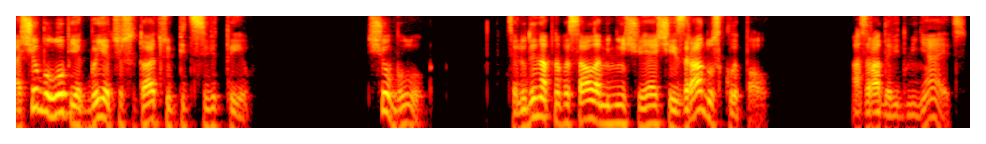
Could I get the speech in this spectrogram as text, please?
А що було б, якби я цю ситуацію підсвітив? Що було б? Ця людина б написала мені, що я ще й зраду склепав, а зрада відміняється.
